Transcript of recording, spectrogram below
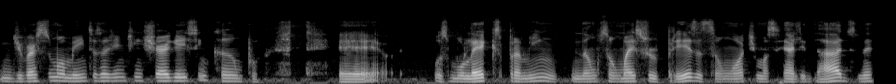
em diversos momentos a gente enxerga isso em campo. É, os moleques, para mim, não são mais surpresas, são ótimas realidades, né?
